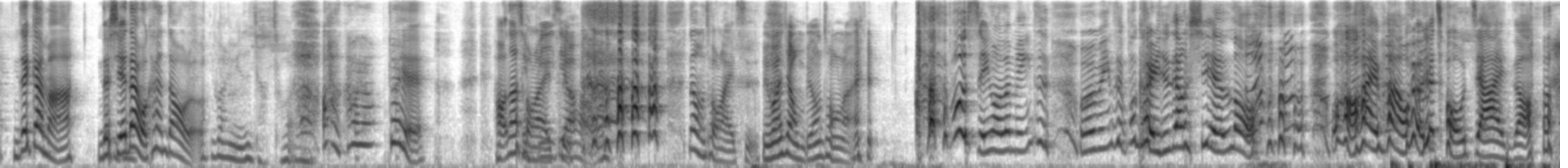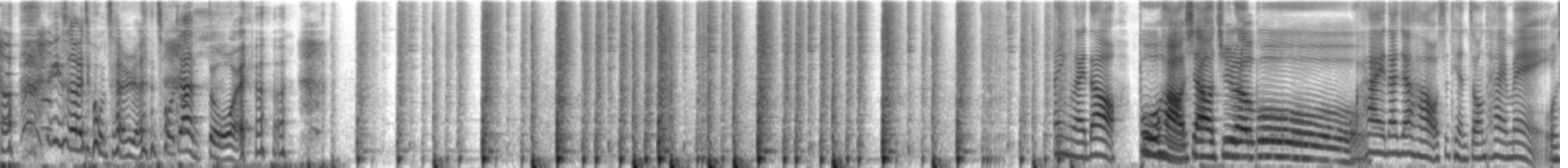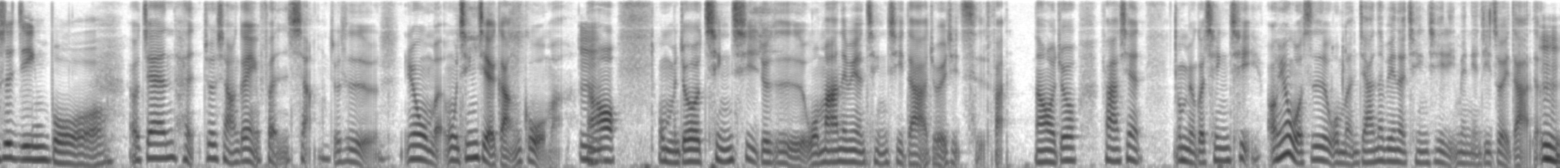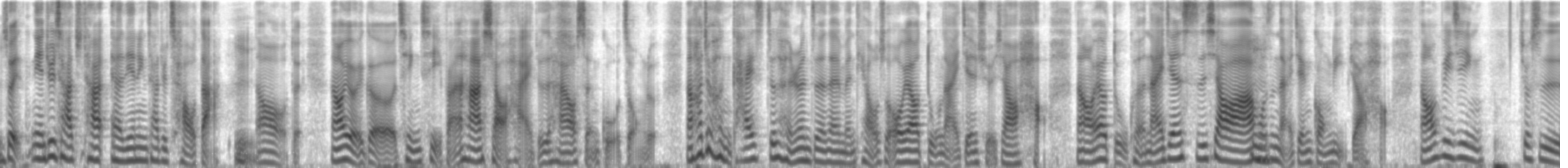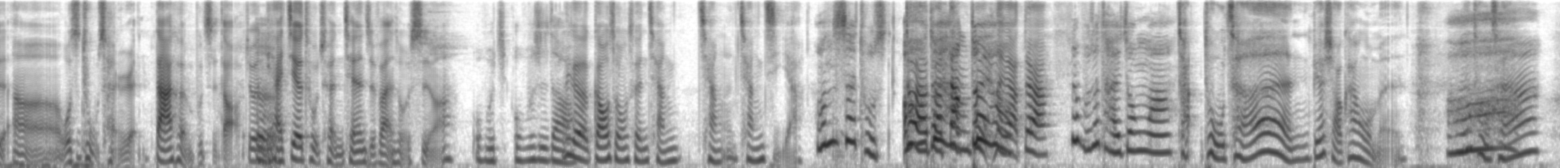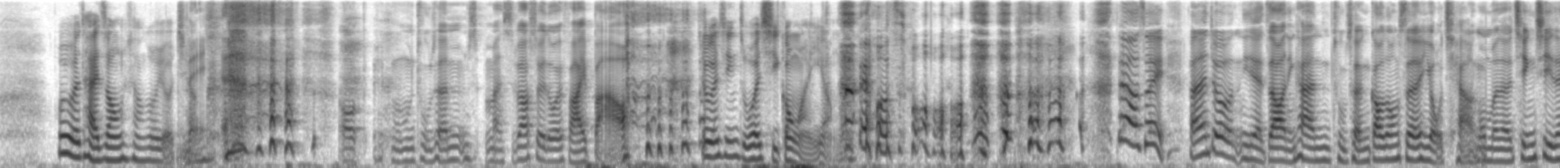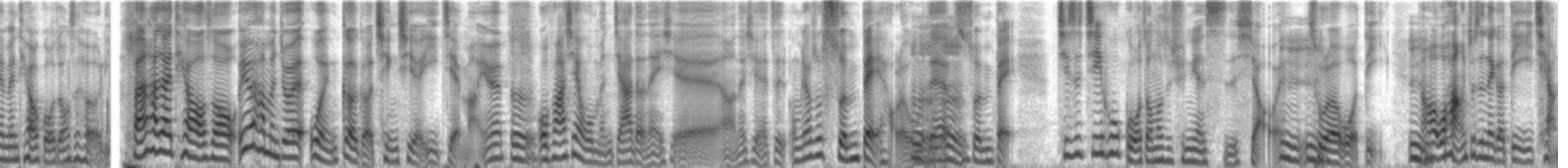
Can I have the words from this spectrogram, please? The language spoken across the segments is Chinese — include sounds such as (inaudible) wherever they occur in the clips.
来，你在干嘛？你的鞋带我看到了。你把你名字讲出来，啊，靠腰，对耶，好，那重来一次，(laughs) 那我们重来一次，没关系，我们不用重来。(laughs) 不行，我的名字，我的名字不可以就这样泄露，(laughs) 我好害怕，我会有些仇家，你知道，毕竟身为土城人，仇家很多哎。迎来到不好笑俱乐部。嗨，大家好，我是田中太妹。我是金博，我今天很就想跟你分享，就是因为我们母亲节刚过嘛，嗯。然后我们就亲戚，就是我妈那边的亲戚，大家就一起吃饭，然后我就发现我们有个亲戚哦，因为我是我们家那边的亲戚里面年纪最大的，嗯所以年纪差距差呃年龄差距超大，嗯。然后对，然后有一个亲戚，反正他小孩就是他要升国中了，然后他就很开始就是很认真的在那边挑说哦要读哪一间学校好，然后要读可能哪一间私校啊，嗯或是哪一间公立比较好，然后毕竟就是呃我是土城人，大家可能不知道，就你嗯还记得土城前阵子发生什么事吗？我不我不知道。那个高中生枪枪枪击啊，哦，那是在土对啊对啊，哦当对哦那个啊对啊，那不是台中吗？土土城，你不要小看我们，哦，土城啊。(laughs) 我以为台中，想说有枪，没 (laughs) 哦，我们土城满十八岁都会发一把哦，(laughs) 就跟新竹会骑贡丸一样嘛。没有错。对啊，所以反正就你也知道，你看土城高中生有枪，我们的亲戚那边挑国中是合理。反正他在挑的时候，因为他们就会问各个亲戚的意见嘛，因为嗯。我发现我们家的那些呃那些这我们叫做孙辈好了，我们这些嗯嗯。孙辈其实几乎国中都是去念私校、欸，嗯嗯。除了我弟。嗯然后我好像就是那个第一枪，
